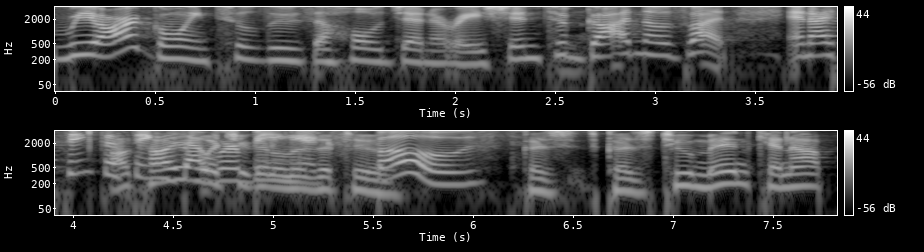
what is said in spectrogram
we are going to lose a whole generation to God knows what. And I think the I'll things that we're being to. exposed. because because two men cannot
